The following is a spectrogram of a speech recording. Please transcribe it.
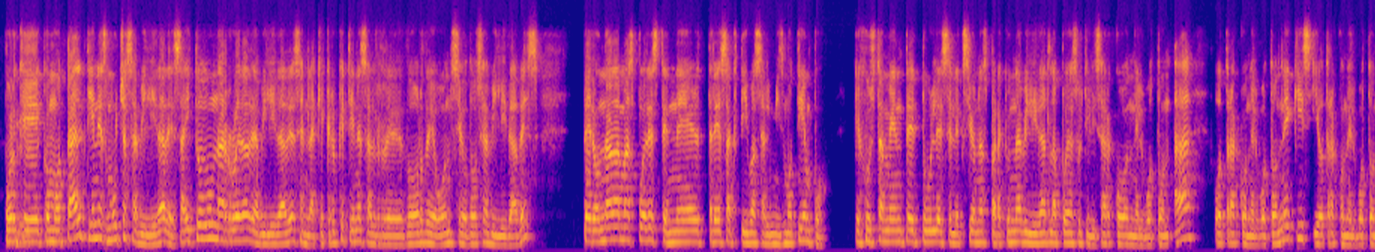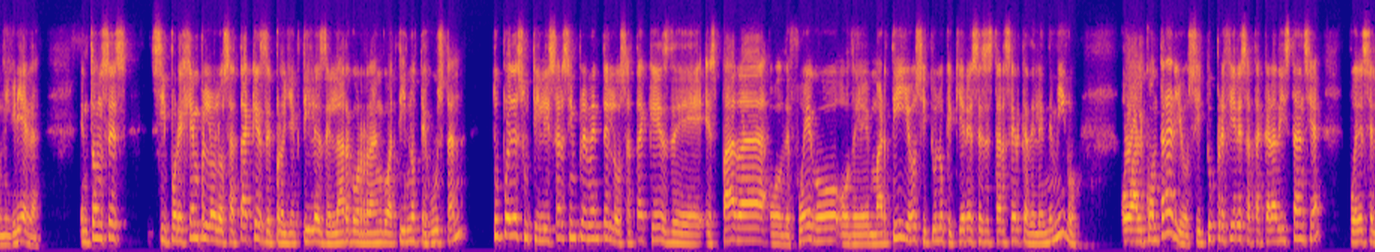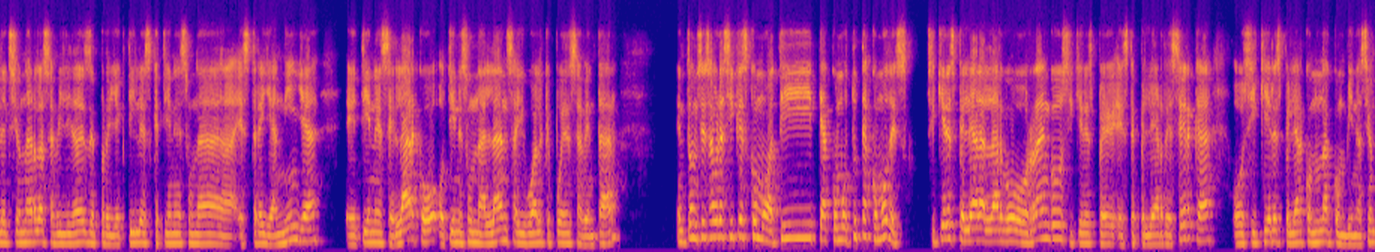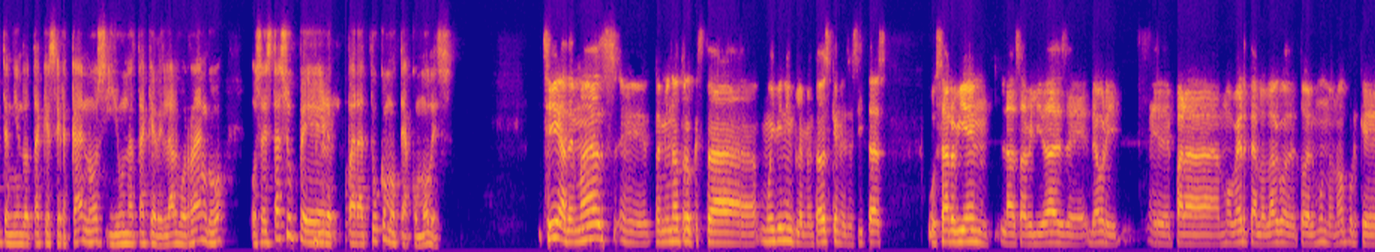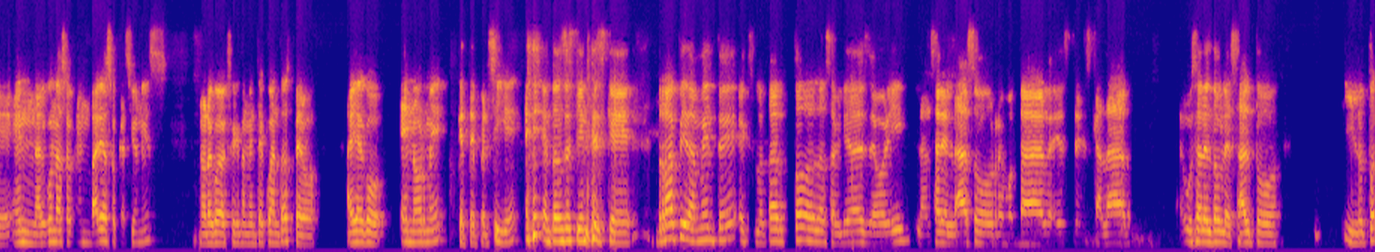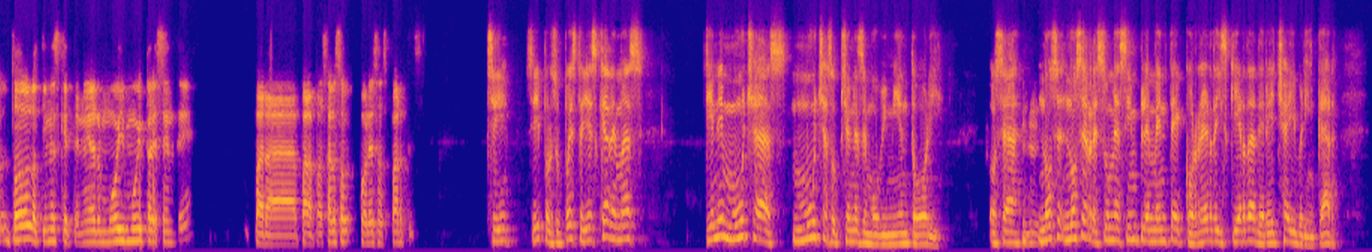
porque como tal tienes muchas habilidades. Hay toda una rueda de habilidades en la que creo que tienes alrededor de 11 o 12 habilidades, pero nada más puedes tener tres activas al mismo tiempo que justamente tú le seleccionas para que una habilidad la puedas utilizar con el botón A, otra con el botón X y otra con el botón Y. Entonces, si por ejemplo los ataques de proyectiles de largo rango a ti no te gustan, tú puedes utilizar simplemente los ataques de espada o de fuego o de martillo si tú lo que quieres es estar cerca del enemigo. O al contrario, si tú prefieres atacar a distancia, puedes seleccionar las habilidades de proyectiles que tienes una estrella ninja, eh, tienes el arco o tienes una lanza igual que puedes aventar. Entonces ahora sí que es como a ti, te, como tú te acomodes. Si quieres pelear a largo rango, si quieres este, pelear de cerca o si quieres pelear con una combinación teniendo ataques cercanos y un ataque de largo rango. O sea, está súper para tú como te acomodes. Sí, además, eh, también otro que está muy bien implementado es que necesitas usar bien las habilidades de, de Ori. Eh, para moverte a lo largo de todo el mundo, ¿no? Porque en algunas, en varias ocasiones, no recuerdo exactamente cuántas, pero hay algo enorme que te persigue, entonces tienes que rápidamente explotar todas las habilidades de Ori, lanzar el lazo, rebotar, este, escalar, usar el doble salto, y todo lo tienes que tener muy, muy presente para, para pasar por esas partes. Sí, sí, por supuesto. Y es que además tiene muchas, muchas opciones de movimiento Ori. O sea, no, se, no se resume a simplemente correr de izquierda a derecha y brincar.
